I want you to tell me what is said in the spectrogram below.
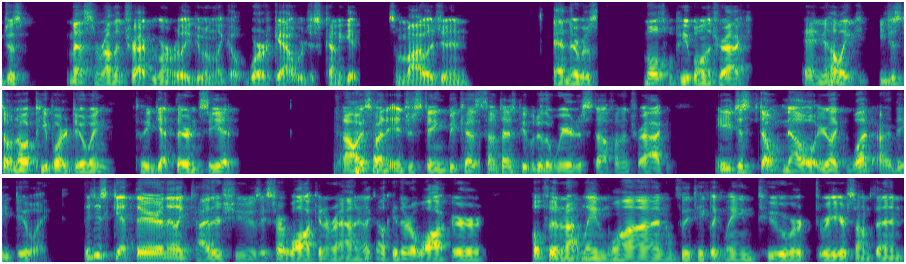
Just messing around the track. We weren't really doing like a workout. We are just kind of getting some mileage in. And there was multiple people on the track. And you know, like you just don't know what people are doing until you get there and see it. And I always find it interesting because sometimes people do the weirdest stuff on the track and you just don't know. You're like, what are they doing? They just get there and they like tie their shoes, they start walking around. You're like, okay, they're a walker. Hopefully they're not lane one. Hopefully they take like lane two or three or something.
